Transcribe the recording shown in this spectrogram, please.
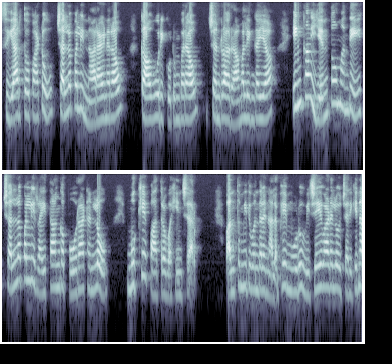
సిఆర్తో పాటు చల్లపల్లి నారాయణరావు కావూరి కుటుంబరావు చంద్ర రామలింగయ్య ఇంకా ఎంతో మంది చల్లపల్లి రైతాంగ పోరాటంలో ముఖ్య పాత్ర వహించారు. పంతొమ్మిది వందల నలభై మూడు విజయవాడలో జరిగిన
